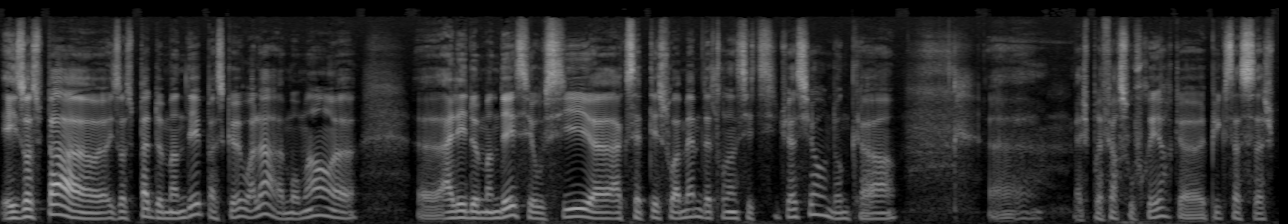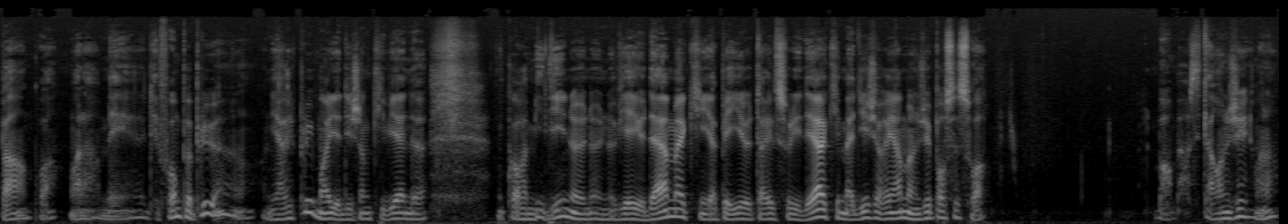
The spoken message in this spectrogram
Et ils n'osent pas, euh, pas demander parce que, voilà, un moment, euh, aller demander, c'est aussi accepter soi-même d'être dans cette situation. Donc, ben, je préfère souffrir que, et puis que ça ne se sache pas. Quoi. Voilà. Mais des fois, on ne peut plus. Hein. On n'y arrive plus. Moi, il y a des gens qui viennent euh, encore à midi, une, vieille dame qui a payé le tarif solidaire, qui m'a dit J'ai rien à manger pour ce soir. Bon, ben, c'est arrangé. Voilà.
